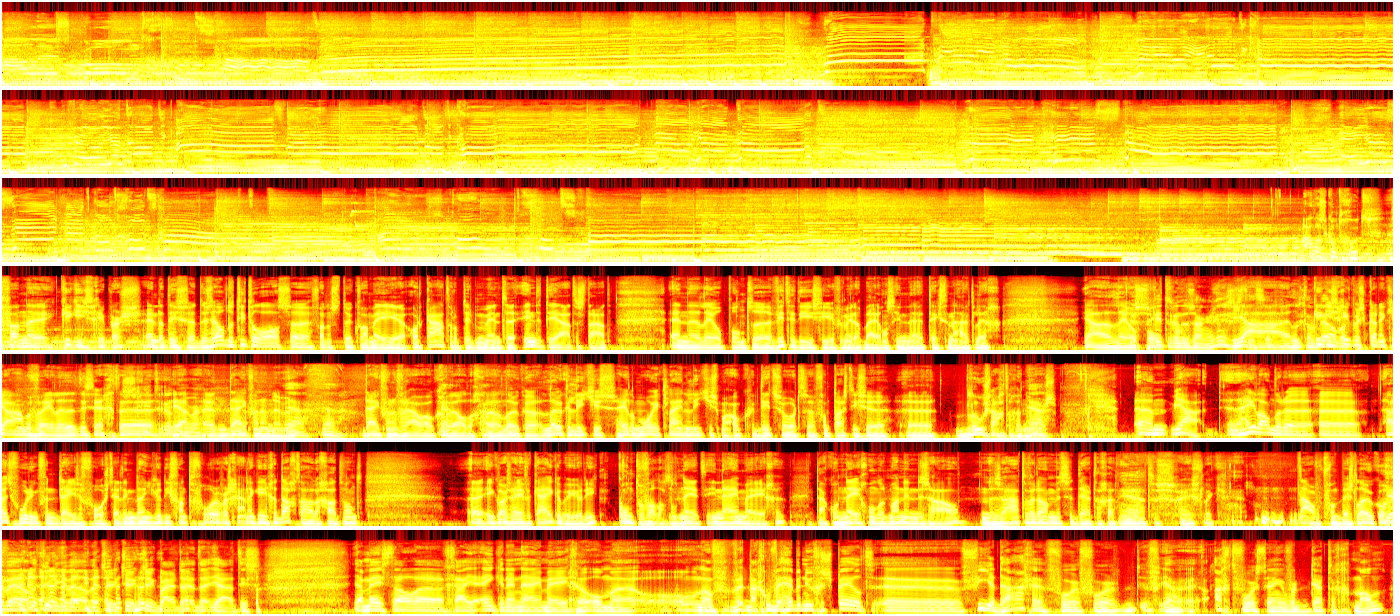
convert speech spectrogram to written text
Alles komt van eh, Kiki Schippers. En dat is eh, dezelfde titel als eh, van een stuk waarmee Orkater op dit moment in de theater staat. En Leopold Witte die is hier vanmiddag bij ons in tekst en uitleg. Ja, Leopold. Een schitterende zangeres is Ja, dit. Kiki. Schippers kan ik je aanbevelen. Dat is echt Schitterend ja, een dijk van een nummer. Ja, ja. Dijk van een vrouw ook geweldig. Eh, leuke, leuke liedjes, hele mooie kleine liedjes... maar ook dit soort eh, fantastische bluesachtige nummers. Ehm, ja, een hele andere uitvoering van deze voorstelling... dan jullie van tevoren waarschijnlijk in gedachten hadden gehad. Want eh, ik was even kijken bij jullie. Kon toevallig nog net in Nijmegen. Daar kon 900 man in de zaal. En daar zaten we dan met z'n dertigen. Ja, het is vreselijk. Nou, ik vond het best leuk hoor. Jawel, natuurlijk, jawel, natuurlijk, natuurlijk, natuurlijk. Maar de- de- ja, het is... Ja, meestal eh, ga je één keer naar Nijmegen om, eh, om dan... Nou goed, we hebben nu gespeeld vier dagen voor, voor ja, acht voorstellingen voor 30 man.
